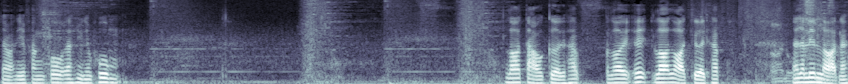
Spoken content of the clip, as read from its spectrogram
จังหวะนี้ฟังโก้แล้อยู่ในพุ่มรอเต่าเกิดครับรอเอ้ยรอหลอดเกิดครับ น่าจะเล่นหลอดนะ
